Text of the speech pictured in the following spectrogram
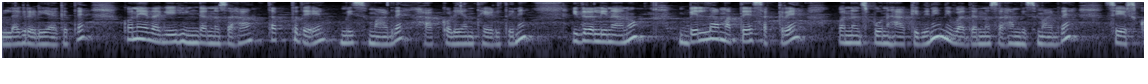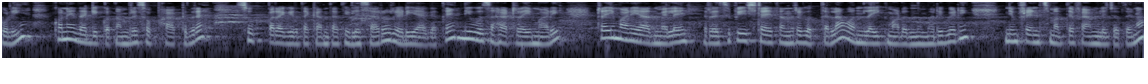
ಫ್ಲೇವರ್ಫುಲ್ಲಾಗಿ ರೆಡಿ ಆಗುತ್ತೆ. ಕೊನೆಯದಾಗಿ ಹಿಂಗನ್ನು ಸಹ ತಪ್ಪದೆ ಮಿಸ್ ಮಾಡದೆ ಹಾಕ್ಕೊಳ್ಳಿ ಅಂತ ಹೇಳ್ತೀನಿ. ಇದರಲ್ಲಿ ನಾನು ಬೆಲ್ಲ ಮತ್ತು ಸಕ್ಕರೆ ಒಂದೊಂದು ಸ್ಪೂನ್ ಹಾಕಿದ್ದೀನಿ. ನೀವು ಅದನ್ನು ಸಹ ಮಿಸ್ ಮಾಡಿದೆ ಸೇರಿಸ್ಕೊಳ್ಳಿ. ಕೊನೆಯದಾಗಿ ಕೊತ್ತಂಬರಿ ಸೊಪ್ಪು ಹಾಕಿದ್ರೆ ಸೂಪರಾಗಿರ್ತಕ್ಕಂಥ ತಿಳಿಸಾರು ರೆಡಿ ಆಗುತ್ತೆ. ನೀವು ಸಹ ಟ್ರೈ ಮಾಡಿ. ಟ್ರೈ ಮಾಡಿ ಆದಮೇಲೆ ರೆಸಿಪಿ ಇಷ್ಟ ಆಯ್ತು ಅಂದರೆ ಗೊತ್ತಲ್ಲ, ಒಂದು ಲೈಕ್ ಮಾಡೋದನ್ನು ಮರಿಬೇಡಿ. ನಿಮ್ಮ ಫ್ರೆಂಡ್ಸ್ ಮತ್ತು ಫ್ಯಾಮಿಲಿ ಜೊತೆನೂ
